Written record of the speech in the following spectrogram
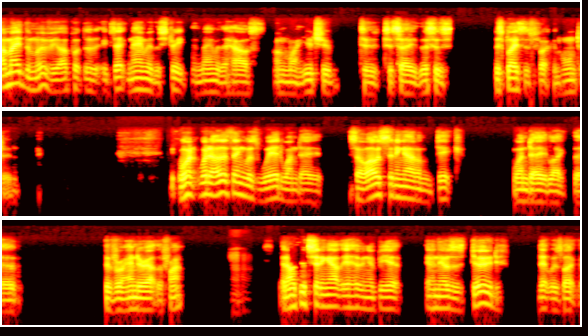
I made the movie. I put the exact name of the street, the name of the house on my YouTube to to say this is this place is fucking haunted. What what other thing was weird one day? So I was sitting out on the deck one day, like the the veranda out the front, Mhm. and I was just sitting out there having a beer, and there was this dude that was like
